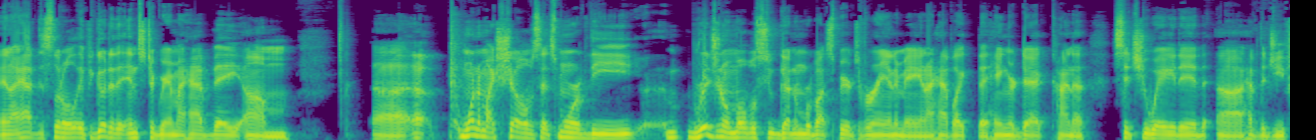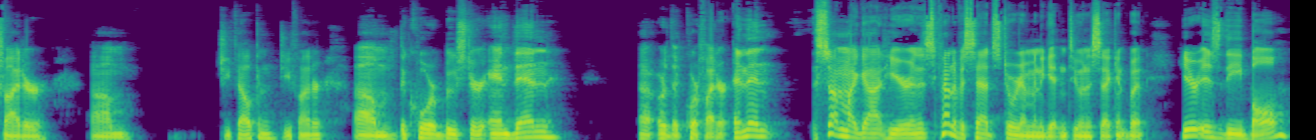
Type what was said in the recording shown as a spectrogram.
and I have this little. If you go to the Instagram, I have a um, uh, uh, one of my shelves that's more of the original Mobile Suit Gundam Robot Spirits of anime, and I have like the hangar deck kind of situated. Uh, I have the G Fighter, um, G Falcon, G Fighter, um, the core booster, and then uh, or the core fighter, and then something I got here, and it's kind of a sad story. I'm going to get into in a second, but here is the ball.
